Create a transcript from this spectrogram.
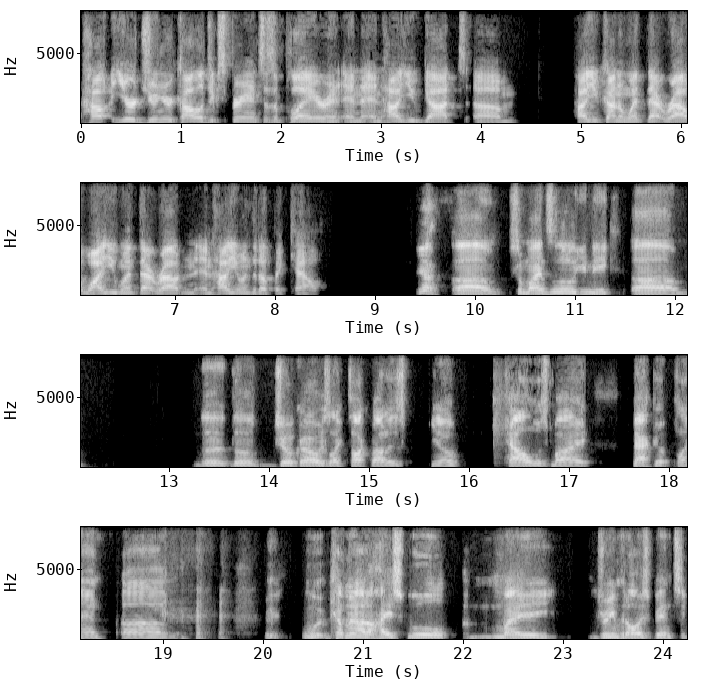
how your junior college experience as a player and and, and how you got um, how you kind of went that route, why you went that route, and, and how you ended up at Cal. Yeah. Um, so mine's a little unique. Um, the the joke I always like to talk about is you know Cal was my backup plan. Um, coming out of high school, my dream had always been to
